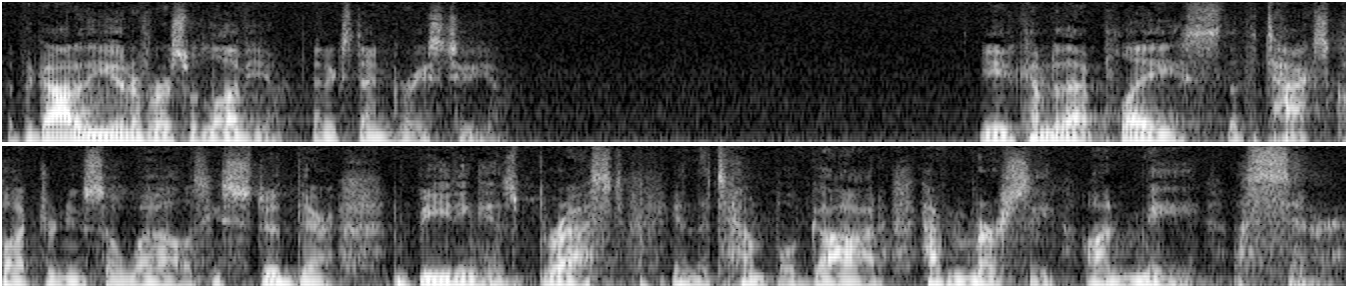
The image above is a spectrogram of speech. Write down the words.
that the God of the universe would love you and extend grace to you. You need to come to that place that the tax collector knew so well as he stood there beating his breast in the temple God, have mercy on me, a sinner.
